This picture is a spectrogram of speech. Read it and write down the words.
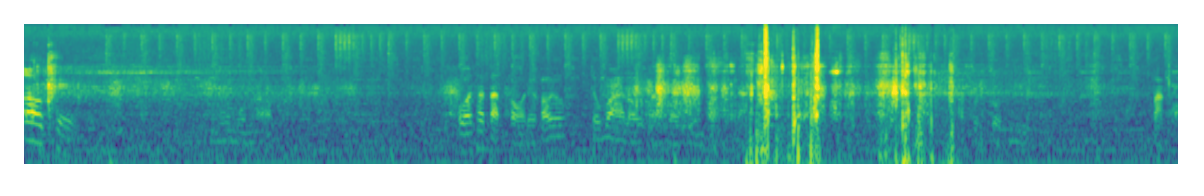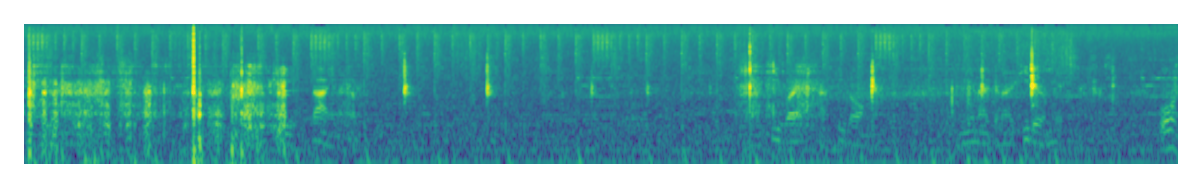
โอเคเนื้อหมุนออกเพราะว่าถ้าตัดต่อเดี๋ยวเขาจะว่าเราตัดต่อเป็นต่อนะเอาสดๆนี่ปักออกมาโอเคได้นะครับหาที่ไว้หาที่รองอันนี้น่าจะได้ที่เดิมเลย โอ้ย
